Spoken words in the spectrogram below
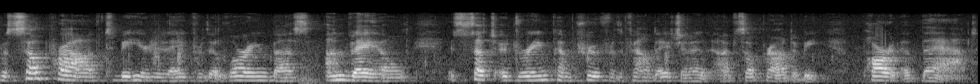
was so proud to be here today for the Learning Bus unveiled. It's such a dream come true for the foundation, and I'm so proud to be part of that.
